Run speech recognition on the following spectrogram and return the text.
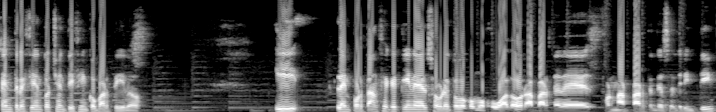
en 385 partidos. Y la importancia que tiene él, sobre todo como jugador, aparte de formar parte de ese Dream Team,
